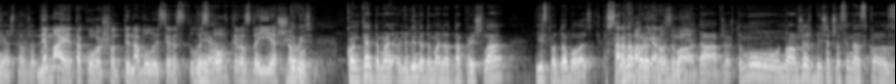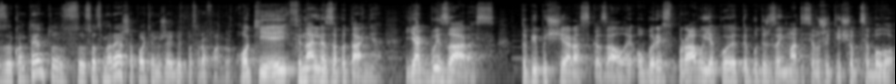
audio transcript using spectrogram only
Звісно, вже. Немає такого, що ти на вулиці листовки роздаєш. або- контент до мене, людина до мене одна прийшла, їй сподобалось. Сарафан, вона порекомендувала. розумію. Да, вже ж. Тому ну, а вже ж більша частина з, з контенту, з соцмереж, а потім вже йдуть по сарафану. Окей, фінальне запитання. Якби зараз тобі б ще раз сказали, обери справу, якою ти будеш займатися в житті, що б це було?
